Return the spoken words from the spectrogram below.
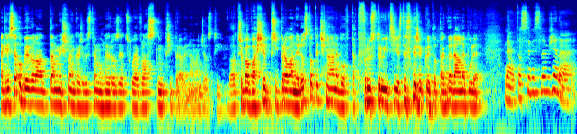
A kdy se objevila ta myšlenka, že byste mohli rozjet svoje vlastní přípravy na manželství? Byla třeba vaše příprava nedostatečná nebo tak frustrující, že jste si řekli, to takhle dál nepůjde? Ne, to si myslím, že ne,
